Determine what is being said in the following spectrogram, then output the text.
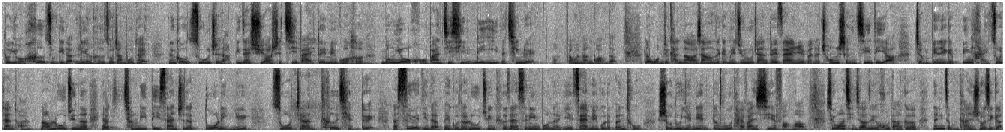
都有吓阻力的联合作战部队，能够阻止啊，并在需要时击败对美国和盟友伙伴及其利益的侵略啊，范围蛮广的。那我们就看到，像这个美军陆战队在日本的冲绳基地啊，整编了一个滨海作战团，然后陆军呢要成立第三支的多领域。作战特遣队，那四月底呢，美国的陆军特战司令部呢，也在美国的本土首度演练登陆台湾协防啊。所以，我想请教这个胡大哥，那你怎么看说这个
